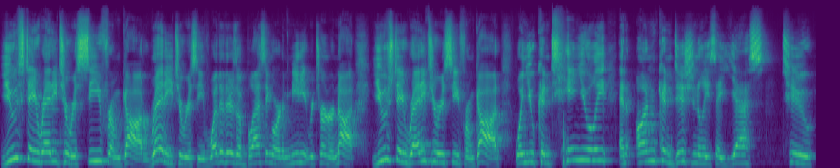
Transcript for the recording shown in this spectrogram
you stay ready to receive from God, ready to receive, whether there's a blessing or an immediate return or not, you stay ready to receive from God when you continually and unconditionally say yes to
